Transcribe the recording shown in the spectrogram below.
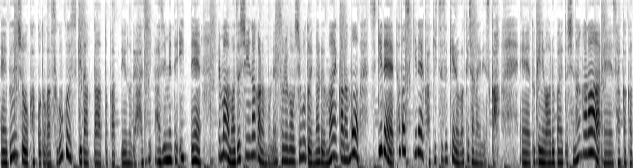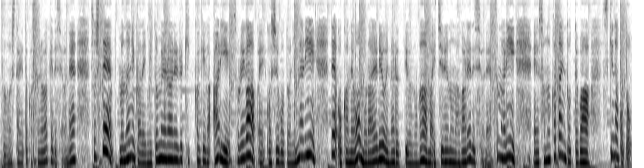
えー、文章を書くことがすごく好きだったとかっていうのではじ始めていって、で、まあ貧しいながらもね、それがお仕事になる前からも好きで、ただ好きで書き続けるわけじゃないですか。え、時にはアルバイトしながら、えー、作家活動したりとかするわけですよね。そして、まあ、何かで認められるきっかけがあり、それが、えー、お仕事になり、で、お金をもらえるようになるっていうのが、まあ、一連の流れですよね。つまり、えその方にとっては、好きなこと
